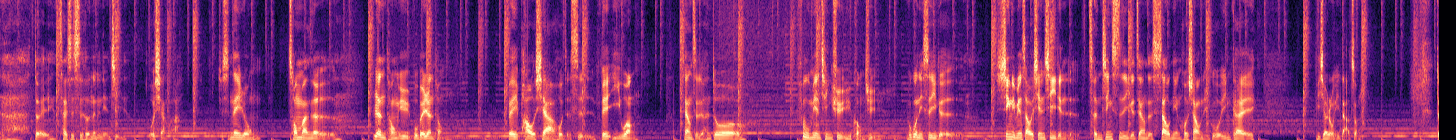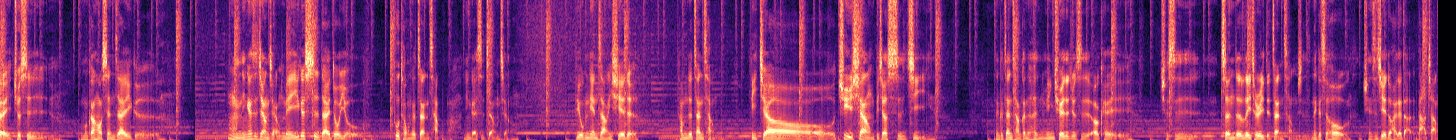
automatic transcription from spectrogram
啊对，才是适合那个年纪的。我想啊，就是内容充满了认同与不被认同。被抛下，或者是被遗忘，这样子的很多负面情绪与恐惧。如果你是一个心里面稍微纤细一点的，曾经是一个这样的少年或少女过，应该比较容易打中。对，就是我们刚好生在一个，嗯，应该是这样讲，每一个世代都有不同的战场吧，应该是这样讲。比我们年长一些的，他们的战场比较具象，比较实际。那个战场可能很明确的，就是 OK，就是真的 literary 的战场，就是那个时候全世界都还在打打仗，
